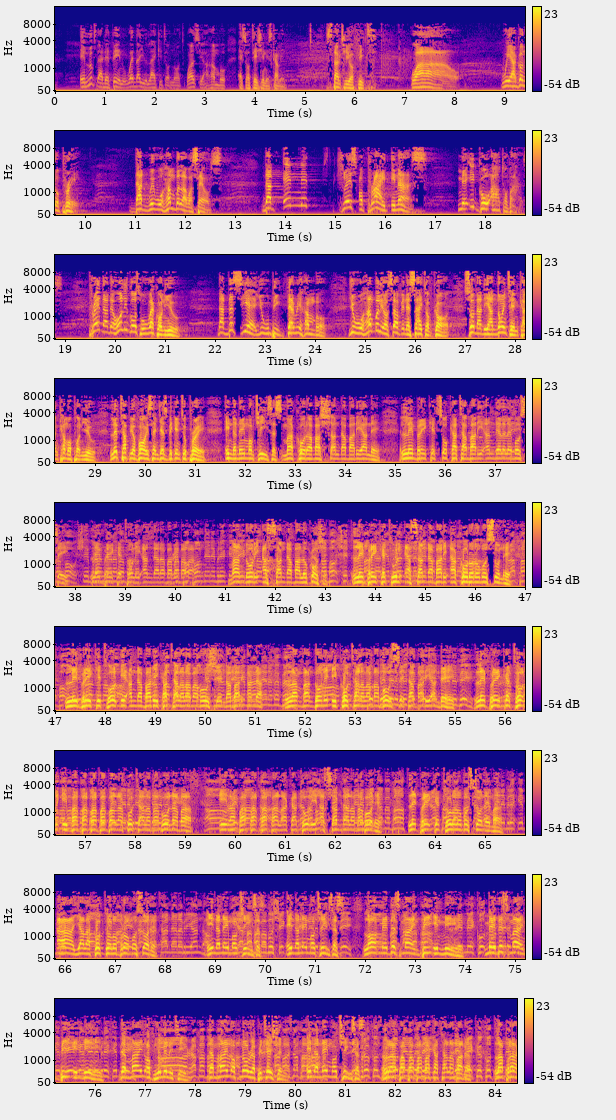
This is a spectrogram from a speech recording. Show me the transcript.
It looks like the thing, whether you like it or not. Once you are humble, exhortation is coming. Stand to your feet. Wow. We are going to pray that we will humble ourselves. That any trace of pride in us, may it go out of us. Pray that the Holy Ghost will work on you. That this year you will be very humble you will humble yourself in the sight of God so that the anointing can come upon you. Lift up your voice and just begin to pray in the name of Jesus. Lambandone ikotala tabari ande le prekatol iba ba ba ba ba la kota la babola ba ila ba ba ba ba la katori asanda la babone le prekatol lo bosone ma ah yala koto lo bromosone in the name of Jesus in the name of Jesus Lord may this mind be in me may this mind be in me the mind of humility the mind of no reputation in the name of Jesus la katala la babu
